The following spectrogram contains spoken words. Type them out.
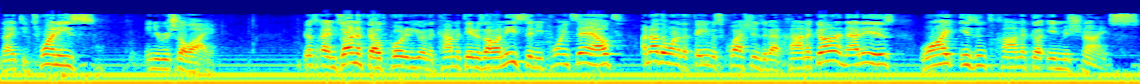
1920s, in Yerushalayim. Yosef Chaim Sonnenfeld, quoted here in the commentators Al Anisim, he points out another one of the famous questions about Hanukkah, and that is, why isn't Hanukkah in Mishnais?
